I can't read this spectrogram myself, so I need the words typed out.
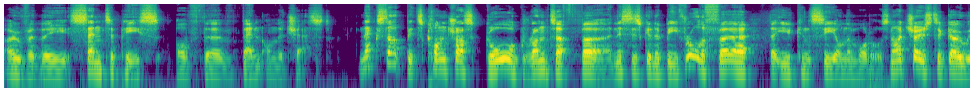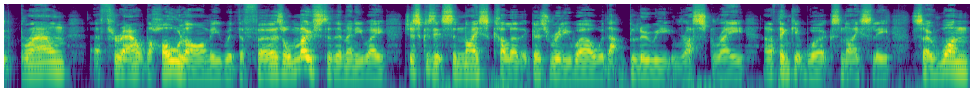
over the centrepiece of the vent on the chest. Next up, it's Contrast Gore Grunta Fur, and this is going to be for all the fur that you can see on the models. Now, I chose to go with brown uh, throughout the whole army with the furs, or most of them anyway, just because it's a nice colour that goes really well with that bluey Russ grey, and I think it works nicely. So one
